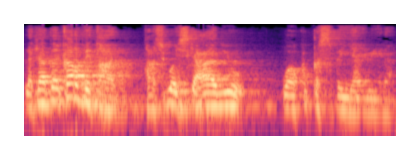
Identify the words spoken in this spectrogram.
laakiin hadday qardi tahay taasi waa iska caadiyo waa ku qasban yahay bay yidhaha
